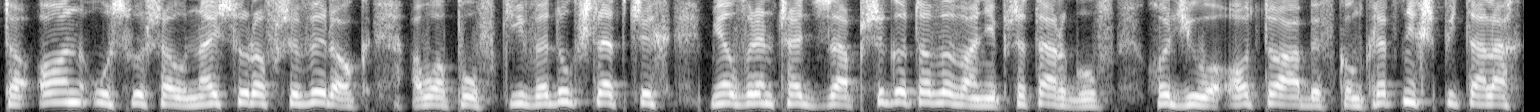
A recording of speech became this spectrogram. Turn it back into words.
To on usłyszał najsurowszy wyrok, a łapówki według śledczych miał wręczać za przygotowywanie przetargów. Chodziło o to, aby w konkretnych szpitalach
